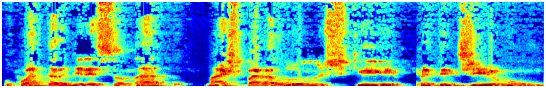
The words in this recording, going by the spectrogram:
O quarto era direcionado mais para alunos que pretendiam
